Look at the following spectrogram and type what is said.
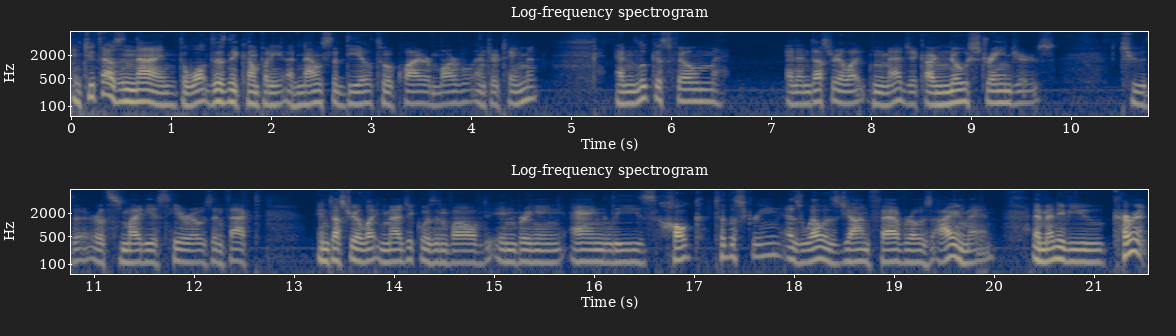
In 2009, the Walt Disney Company announced a deal to acquire Marvel Entertainment, and Lucasfilm and Industrial Light and Magic are no strangers to the Earth's mightiest heroes. In fact, Industrial Light and Magic was involved in bringing Ang Lee's Hulk to the screen, as well as Jon Favreau's Iron Man. And many of you current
